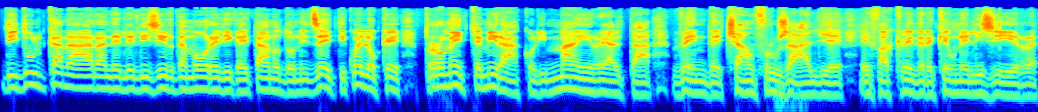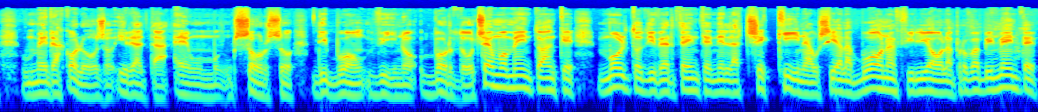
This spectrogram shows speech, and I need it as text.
di Dulcanara nell'Elisir d'amore di Gaetano Donizetti, quello che promette miracoli ma in realtà vende cianfrusaglie e fa credere che un elisir, un miracoloso, in realtà è un, sorso di buon vino Bordeaux. C'è un momento anche molto divertente nella cecchina, ossia la buona figliola, probabilmente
